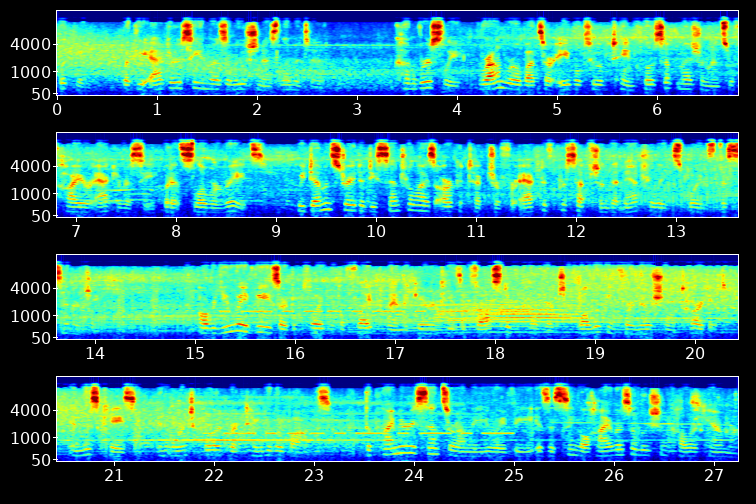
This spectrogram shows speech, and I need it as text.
quickly, but the accuracy and resolution is limited. Conversely, ground robots are able to obtain close-up measurements with higher accuracy, but at slower rates. We demonstrate a decentralized architecture for active perception that naturally exploits this synergy. Our UAVs are deployed with a flight plan that guarantees exhaustive coverage while looking for a notional target, in this case, an orange-colored rectangular box. The primary sensor on the UAV is a single high-resolution color camera.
